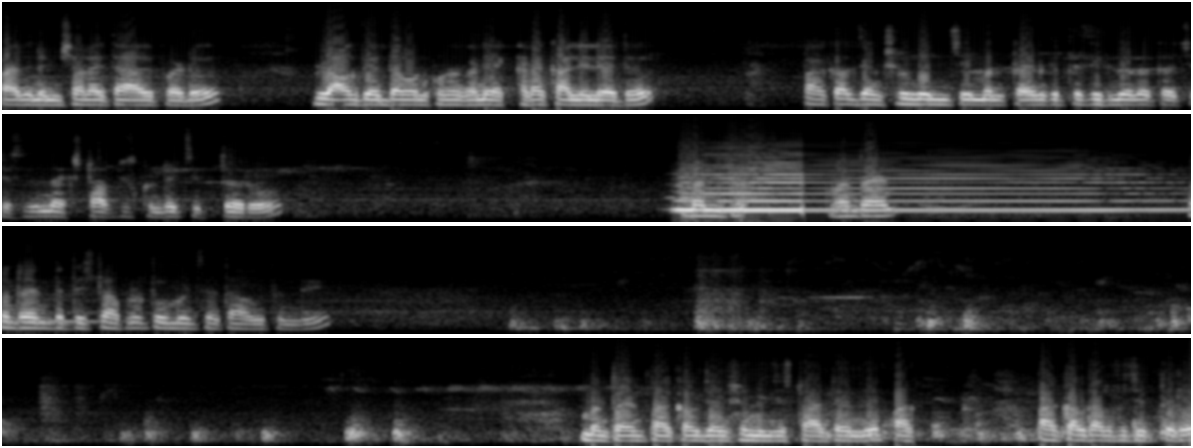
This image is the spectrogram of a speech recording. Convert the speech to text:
పది నిమిషాలు అయితే ఆగిపోయాడు. బ్లాక్ తెద్దాం అనుకున్నాం కానీ ఎక్కడా ఖాళీ లేదు. పాకాల జంక్షన్ నుంచి మన ట్రైన్కి అయితే సిగ్నల్ అయితే వచ్చేసింది. నెక్స్ట్ స్టాప్ చూసుకుంటే చిత్తూరు. మన మన ట్రైన్ మన ట్రైన్ ప్రతి స్టాప్లో టూ మినిట్స్ అయితే ఆగుతుంది. మన ట్రైన్ పాకాల జంక్షన్ నుంచి స్టార్ట్ అయింది. పాకాల తరఫు చిత్తూరు.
